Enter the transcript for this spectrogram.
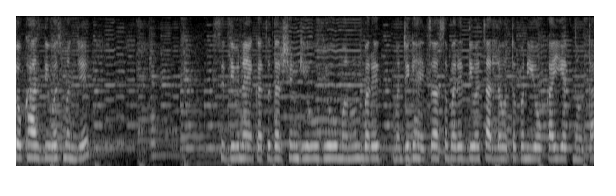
तो खास दिवस म्हणजे सिद्धिविनायकाचं दर्शन घेऊ घेऊ म्हणून बरेच म्हणजे घ्यायचं असं बरेच दिवस चाललं होतं पण योग काही येत नव्हता.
